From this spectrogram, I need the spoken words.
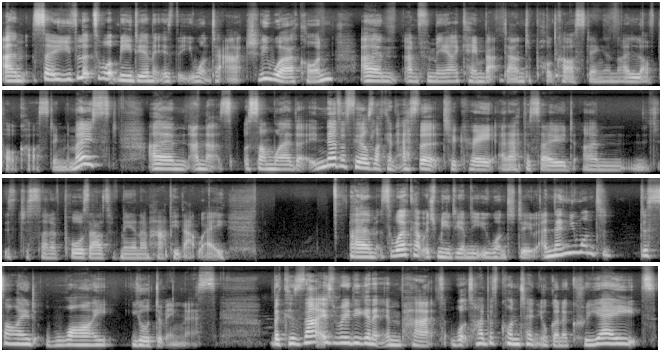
Um, so you've looked at what medium it is that you want to actually work on. Um, and for me, I came back down to podcasting and I love podcasting the most. Um, and that's somewhere that it never feels like an effort to create an episode. Um, it just kind of pours out of me and I'm happy that way. Um, so work out which medium that you want to do. And then you want to decide why you're doing this because that is really going to impact what type of content you're going to create,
